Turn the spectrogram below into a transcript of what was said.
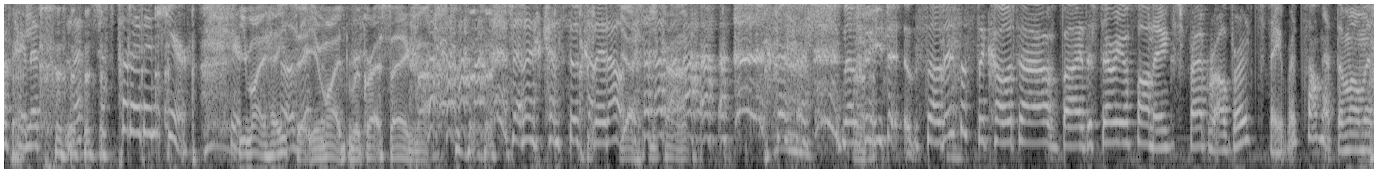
Okay, But let's let's just put it in here. Here. You might hate So it. You is- might regret saying that. then I can still cut it out. yes, you can. No, so this is Dakota by the Stereophonics, Fred Roberts' favorite song at the moment.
